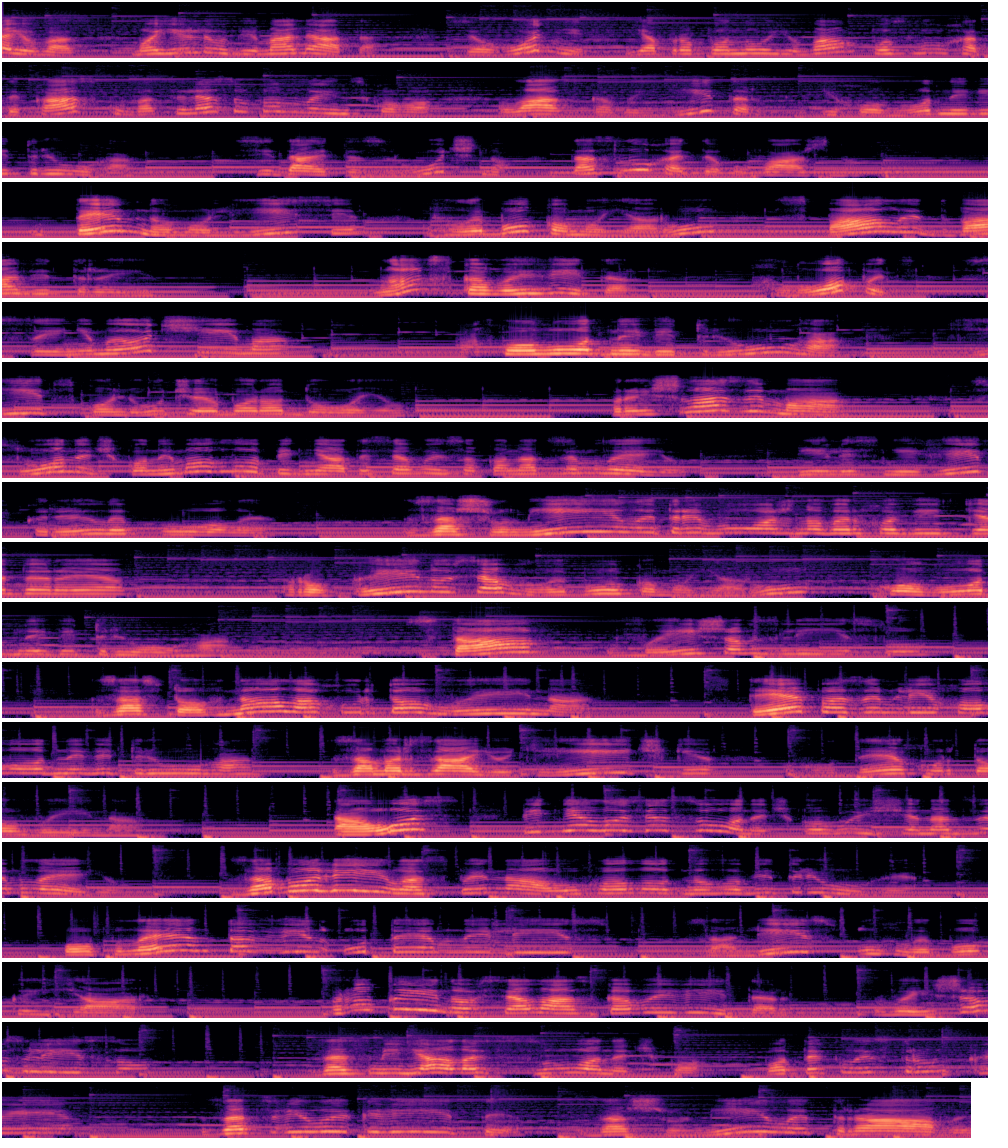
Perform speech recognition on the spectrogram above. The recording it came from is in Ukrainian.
Вітаю вас, мої любі малята! Сьогодні я пропоную вам послухати казку Василя Сухомлинського Ласкавий вітер і холодний вітрюга. Сідайте зручно та слухайте уважно. У темному лісі, в глибокому яру спали два вітри. Ласкавий вітер, хлопець з синіми очима, а холодний вітрюга дід з колючою бородою. Прийшла зима. Сонечко не могло піднятися високо над землею. Білі сніги вкрили поле. Зашуміли тривожно верховіття дерев. Прокинувся в глибокому яру холодний вітрюга. Став, вийшов з лісу. Застогнала хуртовина. Йде по землі холодний вітрюга. Замерзають річки, гуде хуртовина. Та ось піднялося сонечко вище над землею. Заболіла спина у холодного вітрюги. Поплентав він у темний ліс, заліз у глибокий яр. Прокинувся ласкавий вітер, вийшов з лісу. Засміялось сонечко, потекли струмки, зацвіли квіти, зашуміли трави.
